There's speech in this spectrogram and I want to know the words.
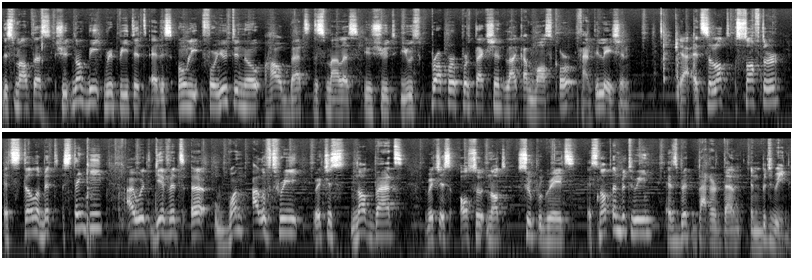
the smell test should not be repeated, it is only for you to know how bad the smell is. You should use proper protection like a mask or ventilation. Yeah, it's a lot softer, it's still a bit stinky. I would give it a 1 out of 3, which is not bad, which is also not super great. It's not in between, it's a bit better than in between.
